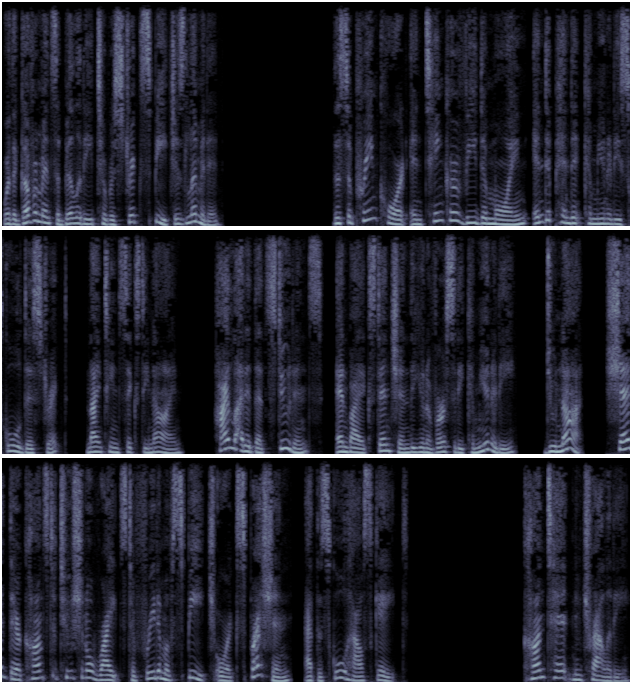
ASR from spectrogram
where the government's ability to restrict speech is limited. The Supreme Court in Tinker v. Des Moines Independent Community School District, 1969, highlighted that students, and by extension the university community, do not shed their constitutional rights to freedom of speech or expression at the schoolhouse gate. Content neutrality.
